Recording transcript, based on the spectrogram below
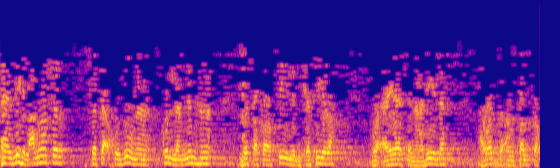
هذه العناصر ستأخذون كل منها بتفاصيل كثيرة وآيات عديدة. أود أن تلصق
